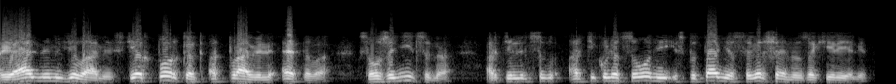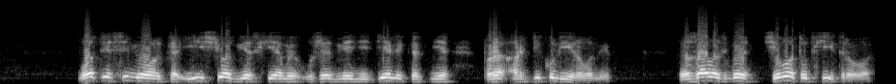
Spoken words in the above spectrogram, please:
реальными делами. С тех пор, как отправили этого Солженицына, артикуляционные испытания совершенно захерели. Вот и семерка, и еще две схемы уже две недели как не проартикулированы. Казалось бы, чего тут хитрого?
